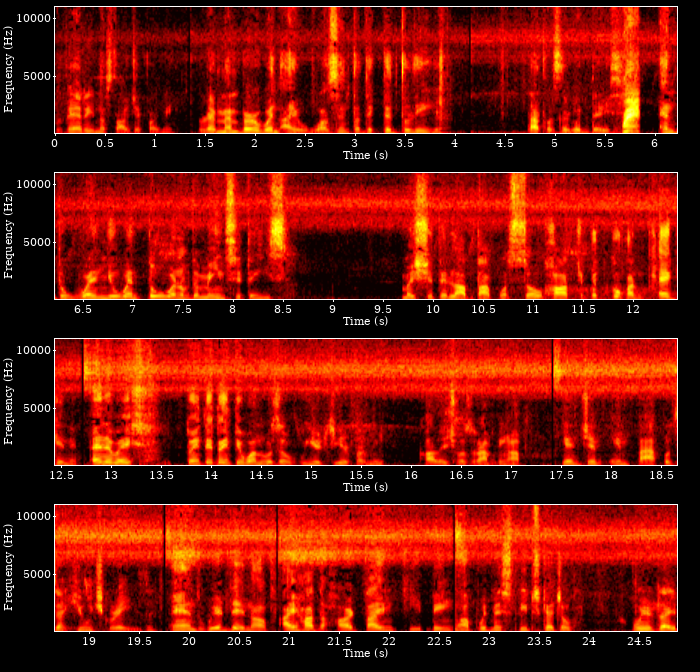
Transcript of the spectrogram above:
very nostalgic for me. Remember when I wasn't addicted to League? That was the good days. And when you went to one of the main cities, my shitty laptop was so hot you could cook an egg in it. Anyways, 2021 was a weird year for me. College was ramping up. Genshin Impact was a huge craze. And weirdly enough, I had a hard time keeping up with my sleep schedule. Weird, right?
